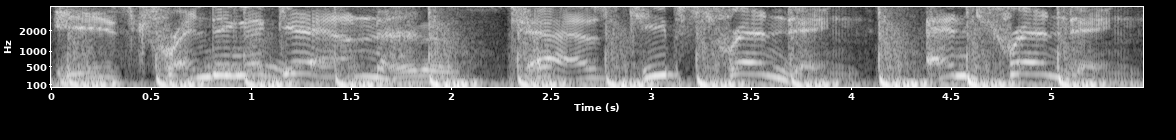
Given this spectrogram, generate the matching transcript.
He's trending again. There it is. Taz keeps trending and trending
